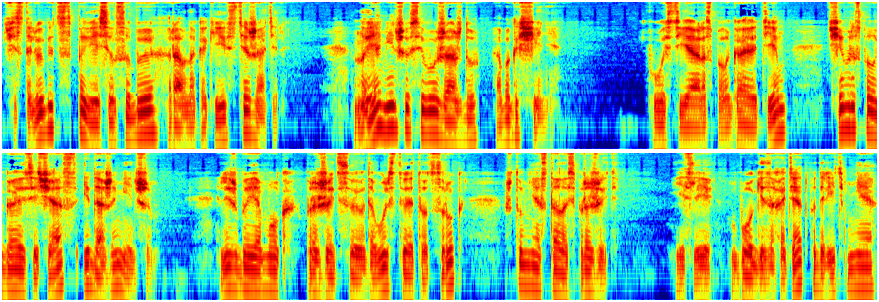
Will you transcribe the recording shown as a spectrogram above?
чистолюбец повесился бы, равно как и стяжатель. Но я меньше всего жажду обогащения. Пусть я располагаю тем, чем располагаю сейчас, и даже меньшим. Лишь бы я мог прожить в свое удовольствие тот срок, что мне осталось прожить. Если боги захотят подарить мне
